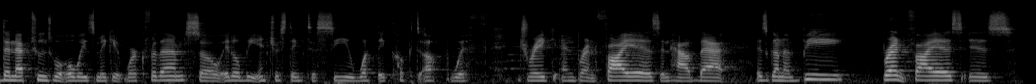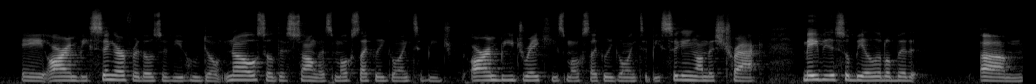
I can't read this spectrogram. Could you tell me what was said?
The neptunes will always make it work for them. So it'll be interesting to see what they cooked up with drake and brent faiyaz and how that is going to be. Brent faiyaz is a R&B singer for those of you who don't know. So this song is most likely going to be R&B Drake. He's most likely going to be singing on this track. Maybe this will be a little bit um,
